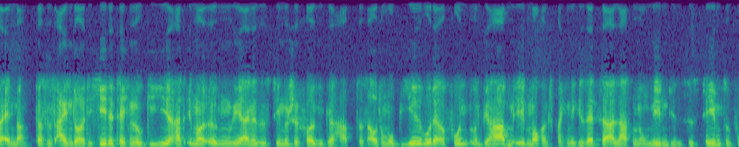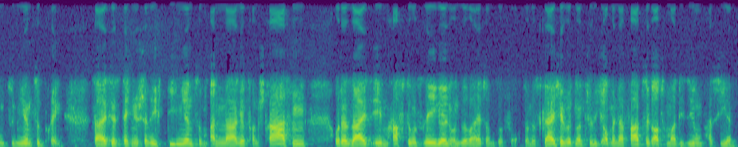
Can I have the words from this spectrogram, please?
verändern. Das ist eindeutig. Jede Technologie hat immer irgendwie eine systemische Folge gehabt. Das Automobil wurde erfunden und wir haben eben auch entsprechende Gesetze erlassen, um eben dieses System zum Funktionieren zu bringen. Sei es jetzt technische Richtlinien zum Anlage von Straßen oder sei es eben Haftungsregeln und so weiter und so fort. Und das Gleiche wird natürlich auch mit der Fahrzeugautomatisierung passieren.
